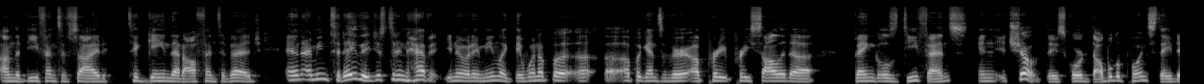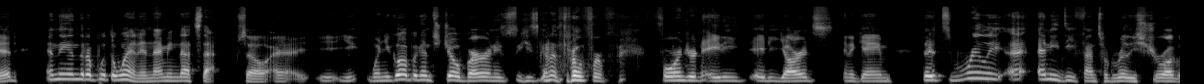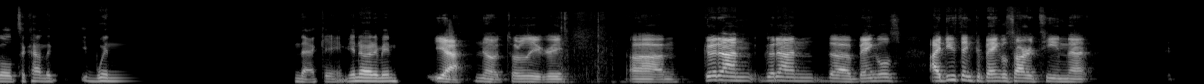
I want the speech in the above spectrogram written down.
on the defensive side to gain that offensive edge and i mean today they just didn't have it you know what i mean like they went up a, a, a- up against a very a pretty pretty solid uh bengals defense and it showed they scored double the points they did and they ended up with the win and i mean that's that so uh, I, you, when you go up against joe burr and he's he's going to throw for 480 80 yards in a game it's really any defense would really struggle to kind of win that game. You know what I mean? Yeah, no, totally agree. Um, good on good on the Bengals. I do think the Bengals are a team that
